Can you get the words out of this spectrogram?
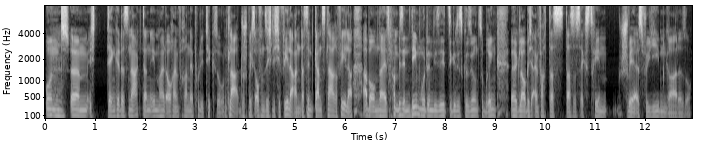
Und ähm, ich denke, das nagt dann eben halt auch einfach an der Politik so. Und klar, du sprichst offensichtliche Fehler an. Das sind ganz klare Fehler. Aber um da jetzt mal ein bisschen Demut in diese hitzige Diskussion zu bringen, äh, glaube ich einfach, dass, dass es extrem schwer ist für jeden gerade so.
